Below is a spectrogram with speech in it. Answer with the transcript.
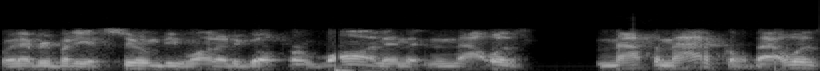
when everybody assumed he wanted to go for one. And, and that was mathematical. That was,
